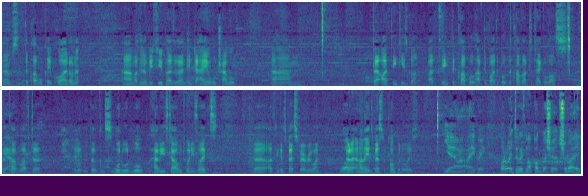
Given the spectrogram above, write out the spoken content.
Um, so the club will keep quiet on it. Um, I think there'll be a few players. I don't think De Gea will travel. Um, but I think he's gone. I think the club will have to bite the bullet. The club will have to take a loss. And the Yeah. club will have to. The Woodward will have his tail between his legs. But I think it's best for everyone. Well- and, and I think it's best for Pogba to leave. Yeah, I, I agree. What do I do with my Pogba shirt? Should I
